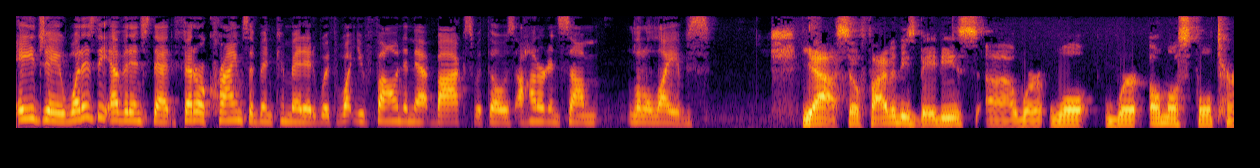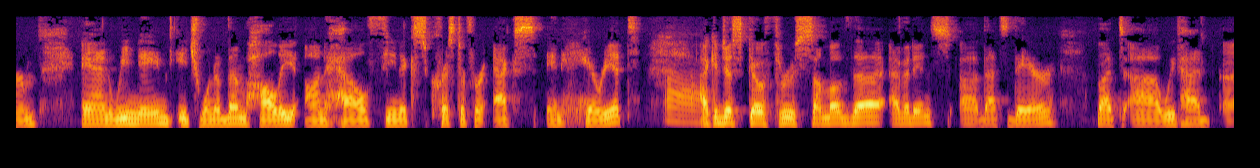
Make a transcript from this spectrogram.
AJ, what is the evidence that federal crimes have been committed with what you found in that box with those 100 and some little lives? Yeah, so five of these babies uh, were will were almost full term, and we named each one of them Holly, Angel, Phoenix, Christopher X, and Harriet. Oh. I could just go through some of the evidence uh, that's there, but uh, we've had a,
